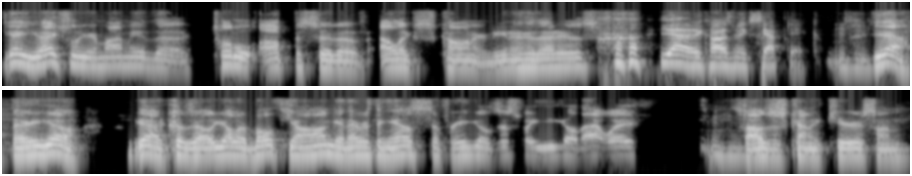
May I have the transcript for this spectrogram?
Yeah, you actually remind me of the total opposite of Alex O'Connor. Do you know who that is? yeah, the cosmic skeptic. Mm-hmm. Yeah, there you go. Yeah, because y'all are both young and everything else. So for he goes this way, you go that way. Mm-hmm. So I was just kind of curious on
